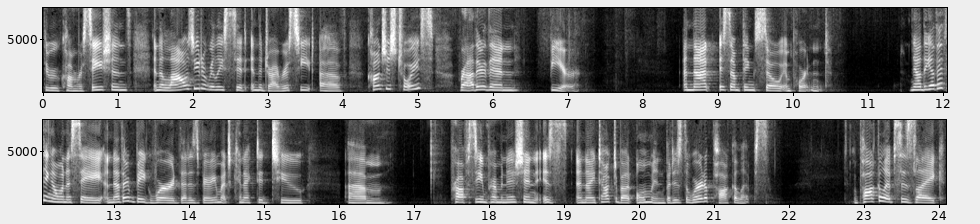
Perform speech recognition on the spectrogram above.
through conversations, and allows you to really sit in the driver's seat of conscious choice rather than fear. And that is something so important. Now, the other thing I want to say, another big word that is very much connected to um, prophecy and premonition is, and I talked about omen, but is the word apocalypse. Apocalypse is like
